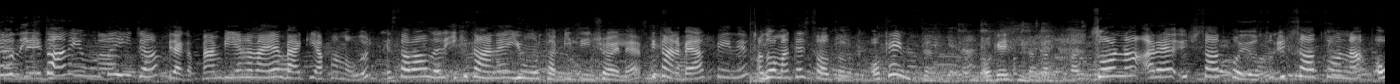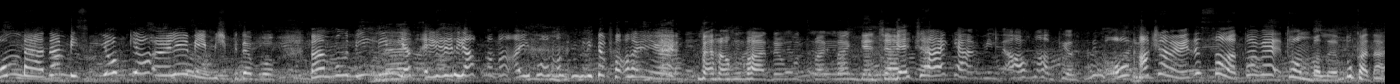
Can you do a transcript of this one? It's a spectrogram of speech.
Yarın iki tane yumurta yiyeceğim. Bir dakika ben bir hemen hemen belki yapan olur. E, sabahları iki tane yumurta bildiğin şöyle. Bir tane beyaz peynir, domates, salatalık. Okey misin? Okeysin tabii. Sonra araya 3 saat koyuyorsun. 3 saat sonra 10 B'den bisküvi yok ya öğle yemeğiymiş bir de bu. Ben bunu bildiğin yat, evleri yatmadan ayıp olmasın diye falan yiyorum. Ben on badem mutfaktan geçer. Geçerken bildiğin ağzına atıyorsun değil mi? O akşam yemeği de salata ve ton balığı bu kadar.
